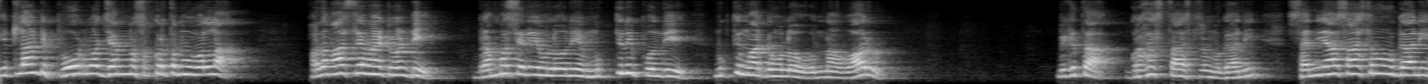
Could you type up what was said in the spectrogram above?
ఇట్లాంటి పూర్వజన్మ సుకృతము వల్ల ప్రథమాశ్రయమైనటువంటి బ్రహ్మచర్యంలోనే ముక్తిని పొంది ముక్తి మార్గంలో ఉన్నవారు మిగతా గృహస్థాశ్రమము కానీ సన్యాసాశ్రమము కానీ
